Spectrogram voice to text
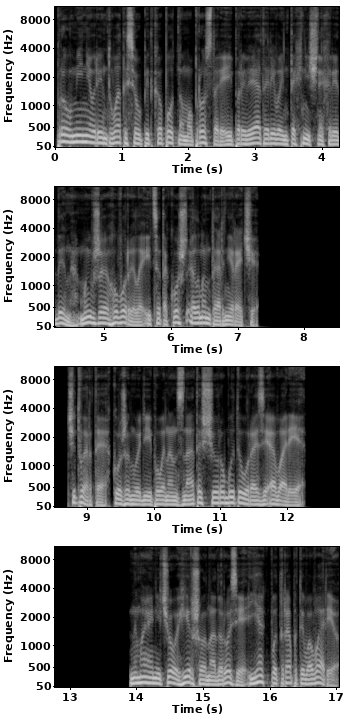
Про вміння орієнтуватися у підкапотному просторі і перевіряти рівень технічних рідин ми вже говорили, і це також елементарні речі. Четверте, кожен водій повинен знати, що робити у разі аварії. Немає нічого гіршого на дорозі, як потрапити в аварію.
